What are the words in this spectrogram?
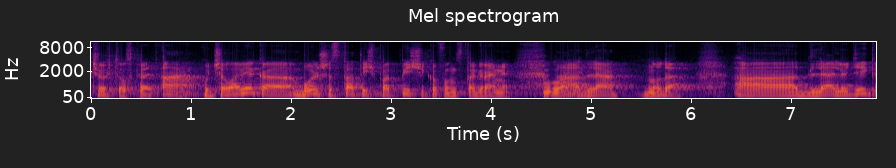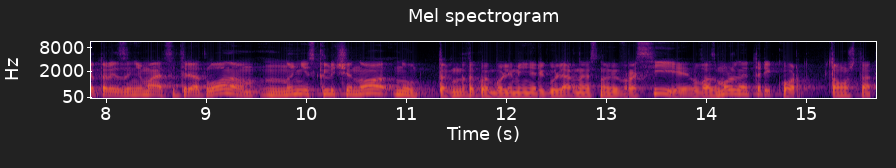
Что хотел сказать? А, у человека больше 100 тысяч подписчиков в Инстаграме. Влади? А для... Ну да. А для людей, которые занимаются триатлоном, ну не исключено, ну так, на такой более-менее регулярной основе в России, возможно, это рекорд. Потому что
